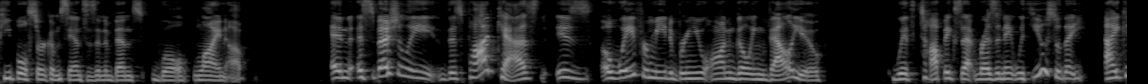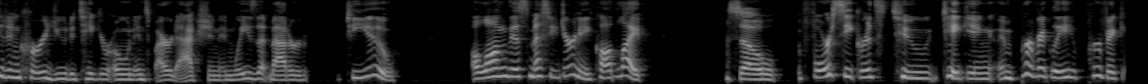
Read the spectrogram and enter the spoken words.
people, circumstances, and events will line up. And especially this podcast is a way for me to bring you ongoing value with topics that resonate with you so that I could encourage you to take your own inspired action in ways that matter to you along this messy journey called life. So, four secrets to taking imperfectly perfect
